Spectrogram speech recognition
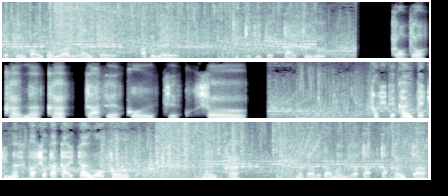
で9番ボムあるやんけ。危ねえ。一時撤退する。届かなかったぜ、こんちくしょう。そして完璧なスパショが大ちゃんを襲う。なんか、流れ弾に当たった感が。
